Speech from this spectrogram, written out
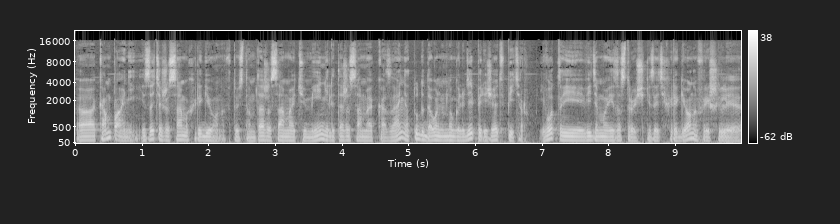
э, компаний из этих же самых регионов. То есть там та же самая Тюмень или та же самая Казань, оттуда довольно много людей переезжают в Питер. И вот и, видимо, и застройщики из этих регионов решили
